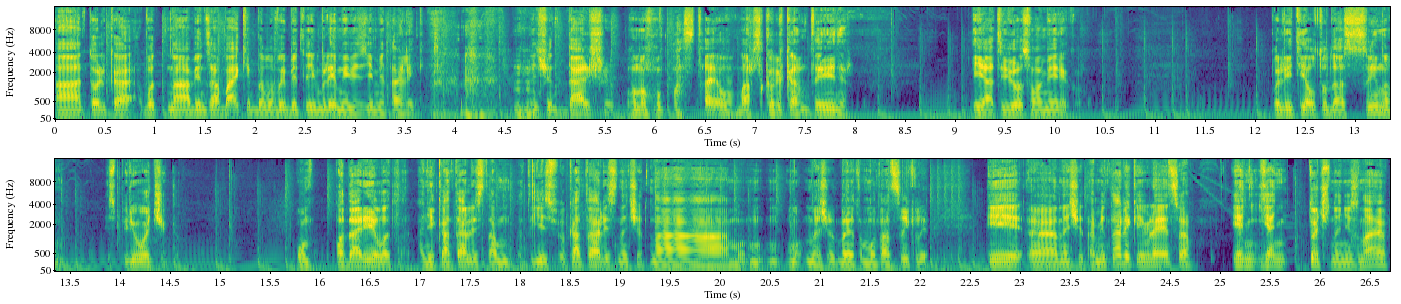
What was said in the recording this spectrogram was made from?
А только вот на бензобаке было выбито эмблемой везде металлики. Значит, дальше он его поставил в морской контейнер и отвез в Америку. Полетел туда с сыном с переводчиком. Он подарил это. Они катались там, есть, катались, значит, на, значит, на этом мотоцикле. И, э, значит, а Металлика является, я, я точно не знаю,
